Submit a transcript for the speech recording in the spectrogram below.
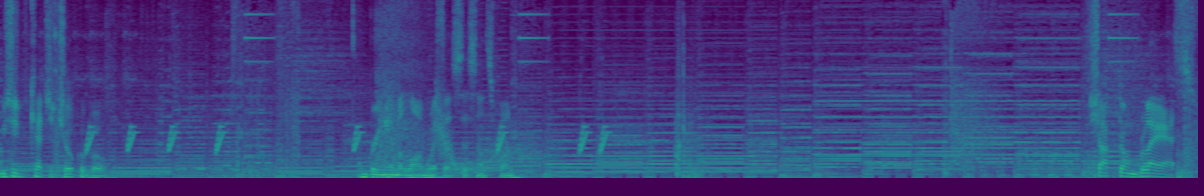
We should catch a chocobo. And bring him along with us. That sounds fun. Shotgun blast.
